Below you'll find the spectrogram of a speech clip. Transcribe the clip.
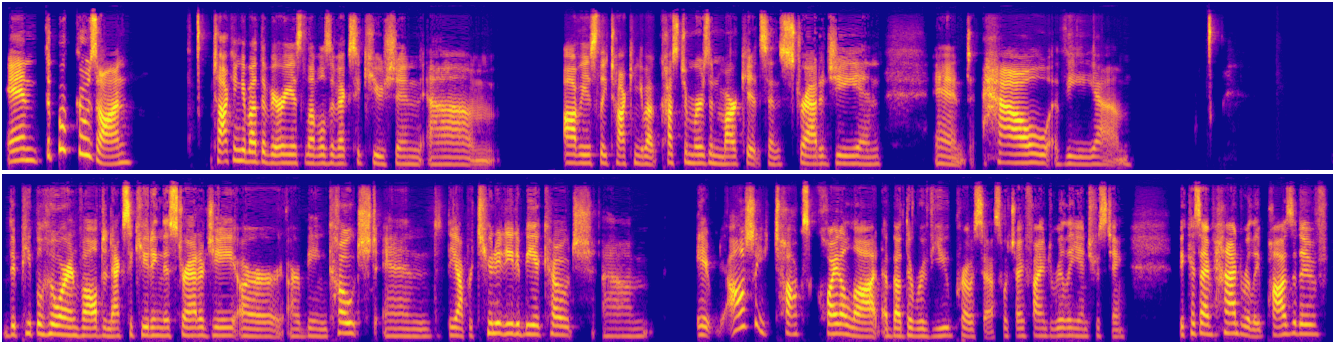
And the book goes on talking about the various levels of execution um, obviously talking about customers and markets and strategy and and how the um, the people who are involved in executing this strategy are are being coached and the opportunity to be a coach. Um, it actually talks quite a lot about the review process which i find really interesting because i've had really positive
